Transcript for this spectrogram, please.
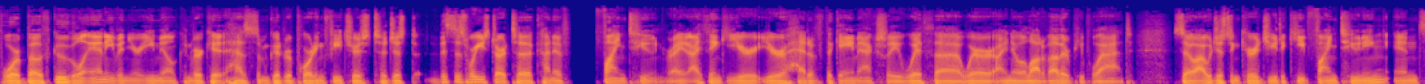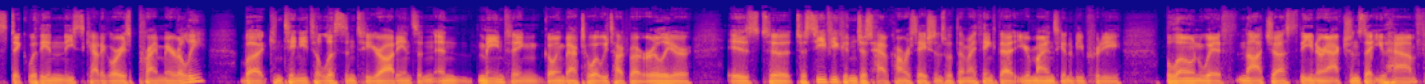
for both Google and even your email. ConvertKit has some good reporting features to just. This is where you start to kind of fine tune, right? I think you're you're ahead of the game actually with uh, where I know a lot of other people at. So I would just encourage you to keep fine tuning and stick within these categories primarily, but continue to listen to your audience. And, and main thing, going back to what we talked about earlier, is to to see if you can just have conversations with them. I think that your mind's going to be pretty blown with not just the interactions that you have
